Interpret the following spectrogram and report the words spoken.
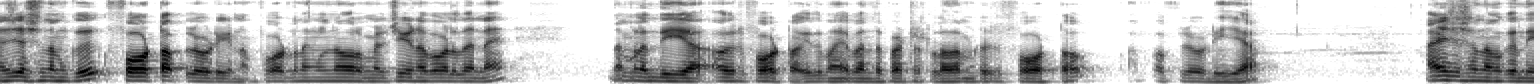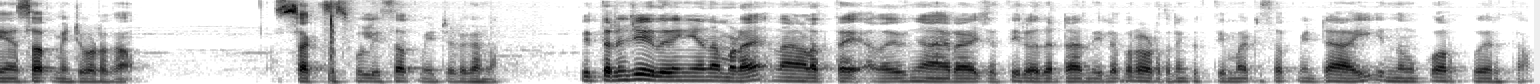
അതിനുശേഷം നമുക്ക് ഫോട്ടോ അപ്ലോഡ് ചെയ്യണം. ഫോട്ടോ നിങ്ങൾ നോർമൽ ചെയ്യണ പോലെ തന്നെ നമ്മൾ എന്ത് ചെയ്യുക? ഒരു ഫോട്ടോ ഇതുമായി ബന്ധപ്പെട്ടിട്ടുള്ള നമ്മുടെ ഒരു ഫോട്ടോ അപ്ലോഡ് ചെയ്യുക. അതിനുശേഷം നമുക്ക് എന്ത് ചെയ്യാം? സബ്മിറ്റ് കൊടുക്കാം. സക്സസ്ഫുള്ളി സബ്മിറ്റ് എടുക്കണം ഇത്രയും ചെയ്ത് കഴിഞ്ഞാൽ നമ്മുടെ നാളത്തെ അതായത് ഞായറാഴ്ചത്തെ ഇരുപത്തെട്ടാം തീയതിയിലെ പ്രവർത്തനം കൃത്യമായിട്ട് സബ്മിറ്റ് ആയി എന്ന് നമുക്ക് ഉറപ്പ് വരുത്താം.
